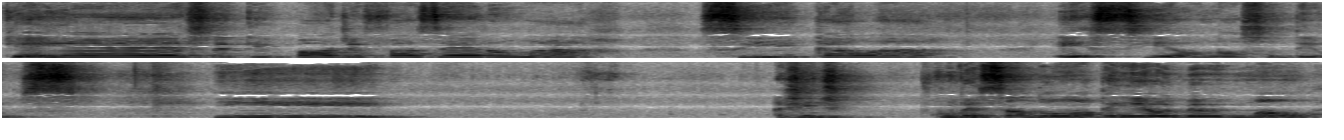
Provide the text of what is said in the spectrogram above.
Quem é esse que pode fazer o mar se calar? Esse é o nosso Deus. E a gente conversando ontem, eu e meu irmão,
